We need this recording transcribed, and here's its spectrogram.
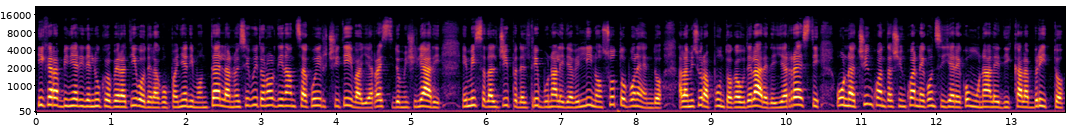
I carabinieri del nucleo operativo della compagnia di Montella hanno eseguito un'ordinanza coercitiva agli arresti domiciliari emessa dal GIP del Tribunale di Avellino sottoponendo alla misura appunto cautelare degli arresti un 55enne consigliere comunale di Calabritto.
